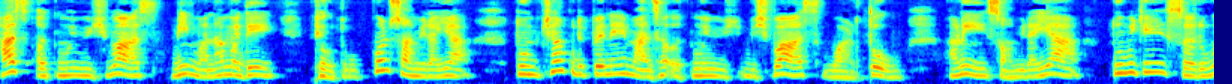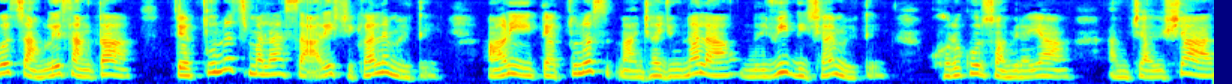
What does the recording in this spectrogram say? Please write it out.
हाच आत्मविश्वास मी मनामध्ये ठेवतो. पण स्वामीराया तुमच्या कृपेने माझा आत्मविश्वास वाढतो. आणि स्वामीराया तुम्ही जे सर्व चांगले सांगता त्यातूनच मला सारे शिकायला मिळते. आणि त्यातूनच माझ्या जीवनाला नवी दिशा मिळते. खरोखर स्वामीराया आमच्या आयुष्यात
